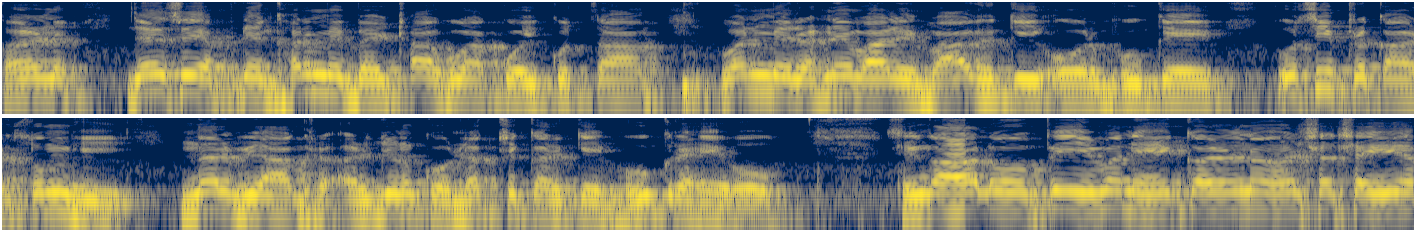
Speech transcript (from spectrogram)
कर्ण, जैसे अपने घर में बैठा हुआ कोई कुत्ता, वन में रहने वाले बाघ की ओर भूखे, उसी प्रकार तुम भी नरव्याघ्र अर्जुन को लक्ष्य करके भूख रहे हो। सिंगालोपे वने कर्ण शशय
